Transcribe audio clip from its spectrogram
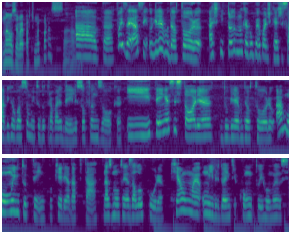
Não, você vai partir meu coração. Ah, tá. Pois é, assim, o Guilherme Del Toro, acho que todo mundo que acompanha o podcast sabe que eu gosto muito do trabalho dele, sou fanzoca. E tem essa história do Guilherme Del Toro há muito tempo querer adaptar Nas Montanhas da Loucura, que é uma, um híbrido entre conto e romance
